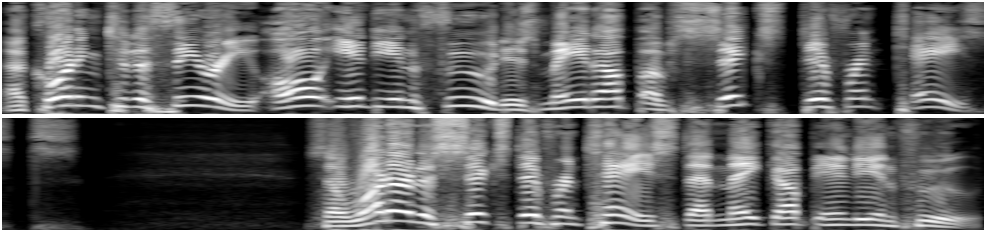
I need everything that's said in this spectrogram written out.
According to the theory, all Indian food is made up of six different tastes. So, what are the six different tastes that make up Indian food?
